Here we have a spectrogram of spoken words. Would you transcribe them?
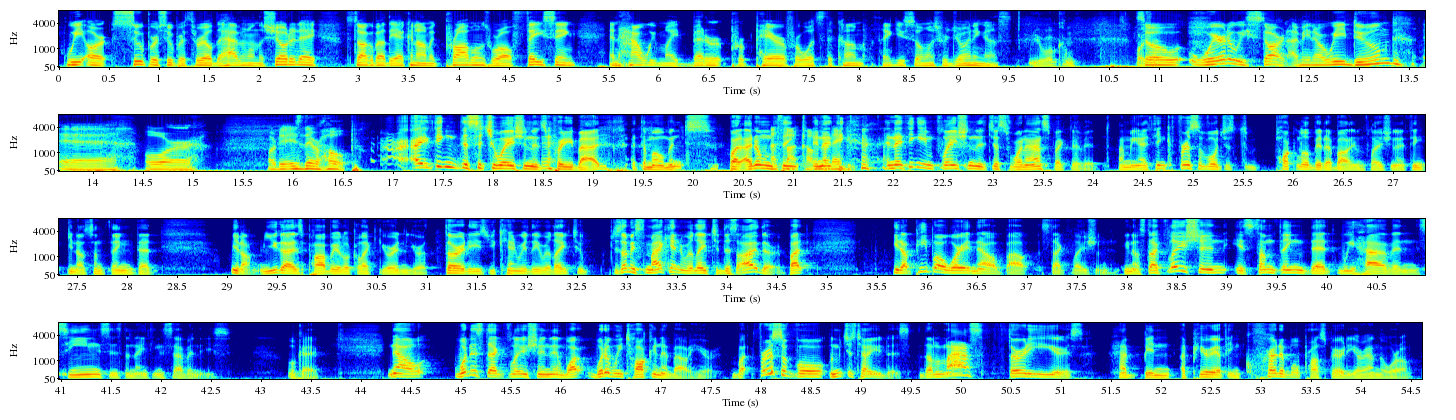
We are super, super thrilled to have him on the show today to talk about the economic problems we're all facing and how we might better prepare for what's to come. Thank you so much for joining us. You're welcome. So, where do we start? I mean, are we doomed, uh, or or is there hope? I think the situation is pretty bad at the moment, but I don't That's think, and I think, and I think inflation is just one aspect of it. I mean, I think first of all, just to talk a little bit about inflation, I think you know something that you know you guys probably look like you're in your 30s. You can't really relate to. To some extent, I can't relate to this either, but you know, people are worried now about stagflation. You know, stagflation is something that we haven't seen since the 1970s. Okay. Now, what is stagflation and what, what are we talking about here? But first of all, let me just tell you this. The last 30 years have been a period of incredible prosperity around the world.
